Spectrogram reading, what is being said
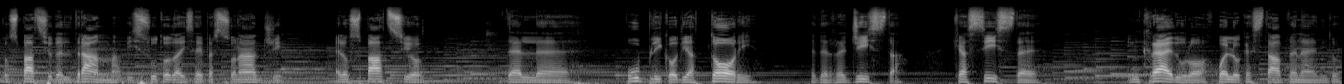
lo spazio del dramma vissuto dai sei personaggi e lo spazio del pubblico di attori e del regista che assiste incredulo a quello che sta avvenendo.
